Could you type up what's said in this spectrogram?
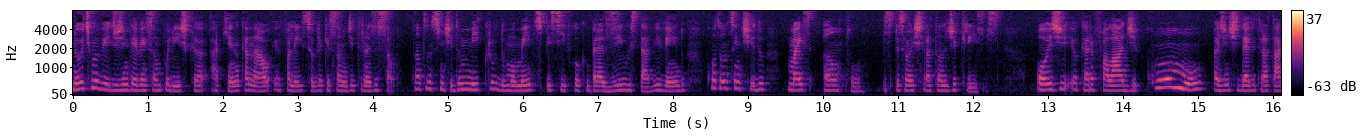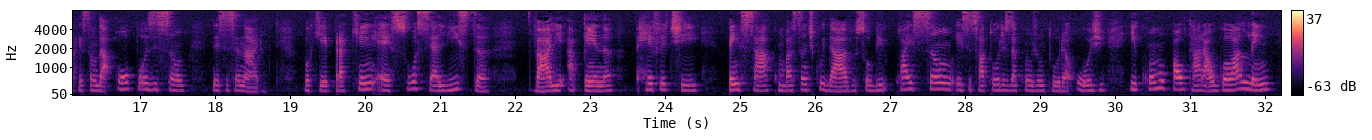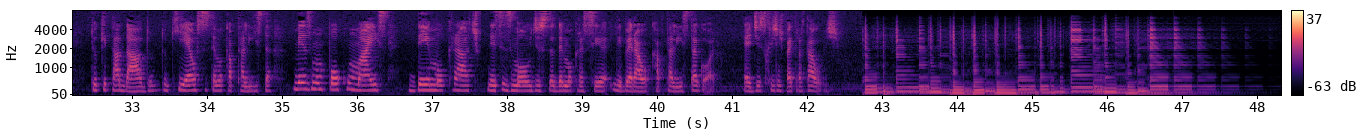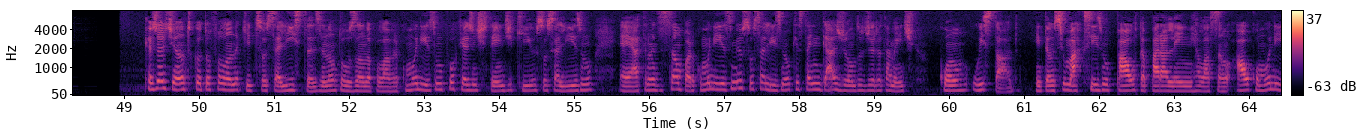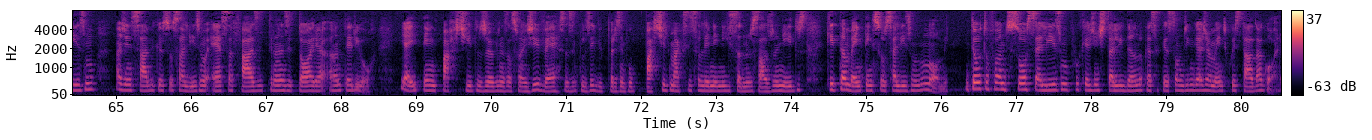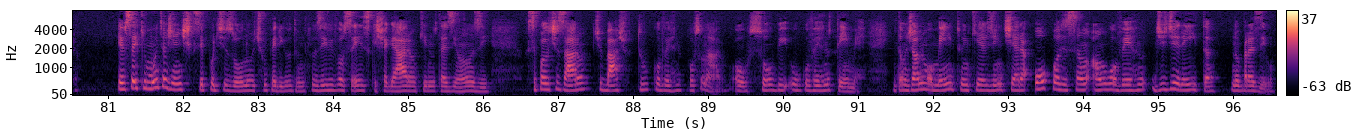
No último vídeo de intervenção política aqui no canal, eu falei sobre a questão de transição, tanto no sentido micro do momento específico que o Brasil está vivendo, quanto no sentido mais amplo, especialmente tratando de crises. Hoje eu quero falar de como a gente deve tratar a questão da oposição nesse cenário, porque para quem é socialista, vale a pena refletir pensar com bastante cuidado sobre quais são esses fatores da conjuntura hoje e como pautar algo além do que está dado, do que é o sistema capitalista, mesmo um pouco mais democrático nesses moldes da democracia liberal capitalista agora. É disso que a gente vai tratar hoje. Eu já adianto que eu estou falando aqui de socialistas e não estou usando a palavra comunismo, porque a gente entende que o socialismo é a transição para o comunismo e o socialismo é o que está engajando diretamente com o Estado. Então, se o marxismo pauta para além em relação ao comunismo, a gente sabe que o socialismo é essa fase transitória anterior. E aí tem partidos e organizações diversas, inclusive, por exemplo, o Partido Marxista-Leninista nos Estados Unidos, que também tem socialismo no nome. Então eu estou falando de socialismo porque a gente está lidando com essa questão de engajamento com o Estado agora. Eu sei que muita gente que se politizou no último período, inclusive vocês que chegaram aqui no Tese 11, se politizaram debaixo do governo Bolsonaro ou sob o governo Temer. Então, já no momento em que a gente era oposição a um governo de direita no Brasil.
